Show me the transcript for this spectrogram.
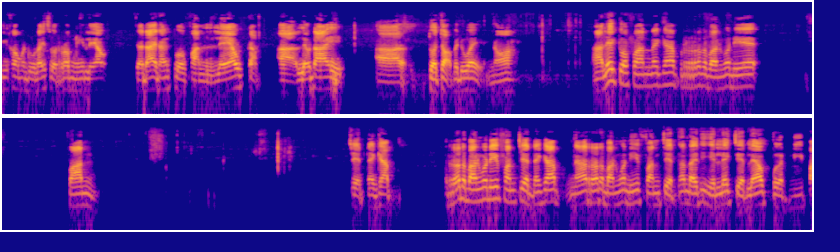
ที่เข้ามาดูไลฟ์สดรอบนี้แล้ว จะได้ทั้งตัวฟันแล้วกับอ่าแล้วได้อ่าตัวเจาะไปด้วยเนาะอ่าเลขตัวฟันนะครับ รัฐบาลงวดนี้ ฟัน เจ็ดนะครับ รัฐบาลวันนี้ฟันเจ็ดนะครับนะรัฐบาลวันนี้ฟันเจ็ดท่านใดที่เห็นเลขเจ็ดแล้วเปิดหนีไป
